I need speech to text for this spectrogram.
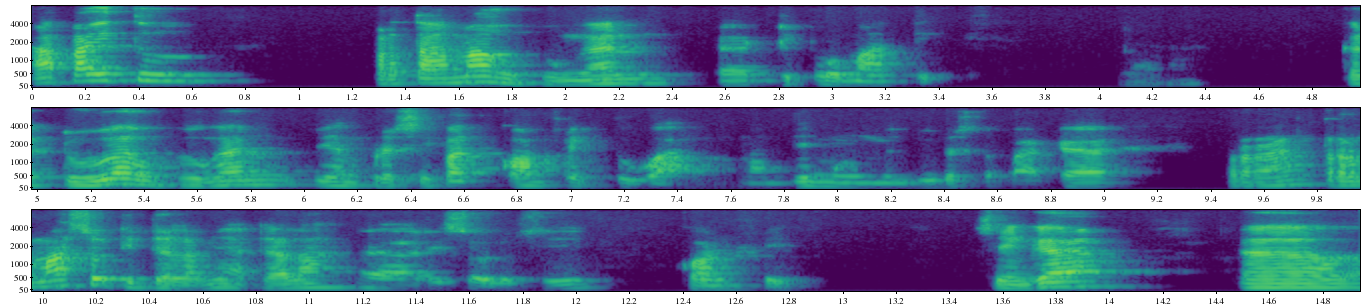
Apa itu? Pertama hubungan eh, diplomatik. Kedua hubungan yang bersifat konfliktual, nanti menjurus kepada perang, termasuk di dalamnya adalah eh, resolusi konflik. Sehingga eh,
